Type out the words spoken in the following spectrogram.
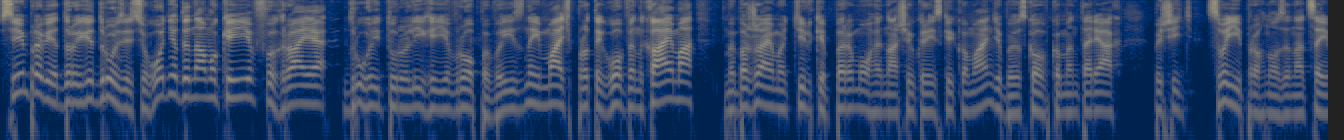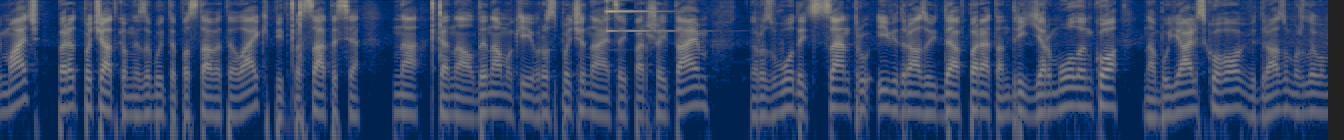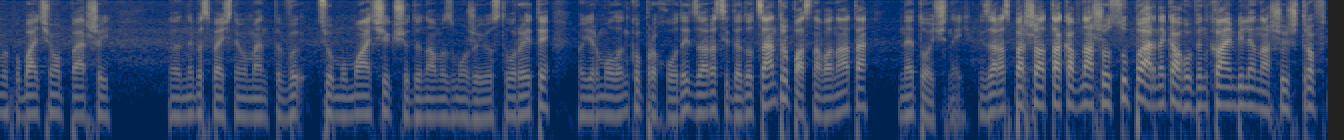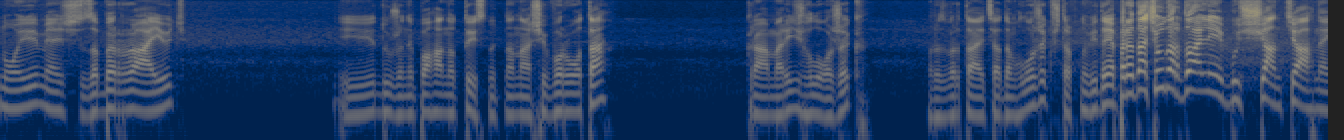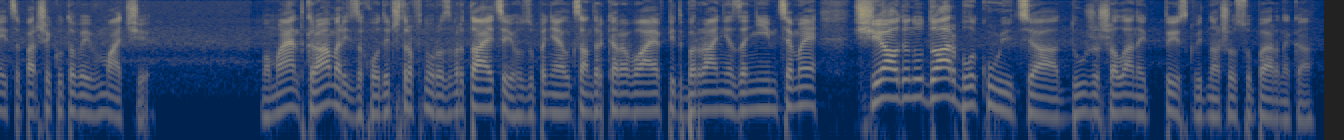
Всім привіт, дорогі друзі! Сьогодні Динамо Київ грає другий тур Ліги Європи. Виїзний матч проти Гофенхайма. Ми бажаємо тільки перемоги нашій українській команді. Обов'язково в коментарях пишіть свої прогнози на цей матч. Перед початком не забудьте поставити лайк, підписатися на канал. Динамо Київ розпочинає цей перший тайм. Розводить з центру і відразу йде вперед Андрій Ярмоленко на Буяльського. Відразу, можливо, ми побачимо перший небезпечний момент в цьому матчі, якщо Динамо зможе його створити. Ярмоленко проходить. Зараз іде до центру. Пас на Ваната неточний. І зараз перша атака в нашого суперника. Гофенхайм біля нашої штрафної. М'яч забирають. І дуже непогано тиснуть на наші ворота. Крамеріч, Гложик. Розвертається Адам Гложик. В штрафну віддає передачу. Удар дальній. Бущан тягне. І це перший кутовий в матчі. Момент. Крамеріч заходить штрафну, розвертається. Його зупиняє Олександр Караваєв. Підбирання за німцями. Ще один удар блокується. Дуже шалений тиск від нашого суперника.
